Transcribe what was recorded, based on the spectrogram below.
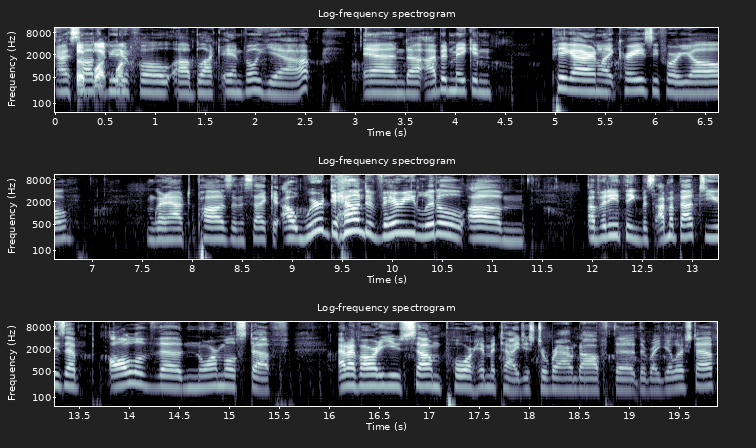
I saw the, black one. beautiful uh, black anvil, yeah. And uh, I've been making pig iron like crazy for y'all. I'm gonna have to pause in a second. Uh, we're down to very little um, of anything, but I'm about to use up all of the normal stuff, and I've already used some poor hematite just to round off the the regular stuff.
